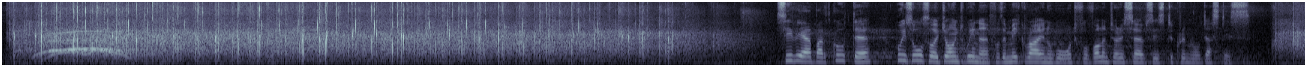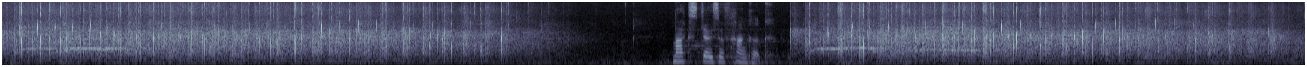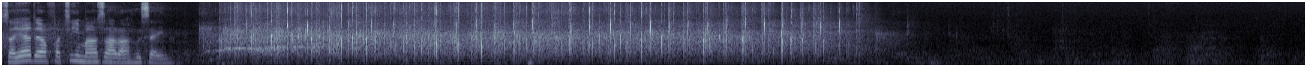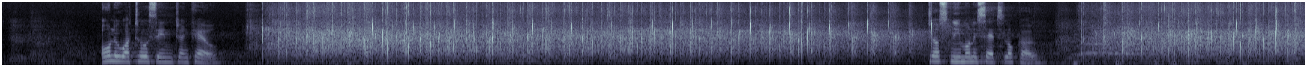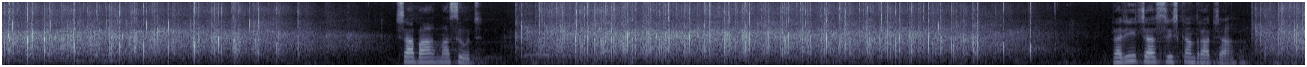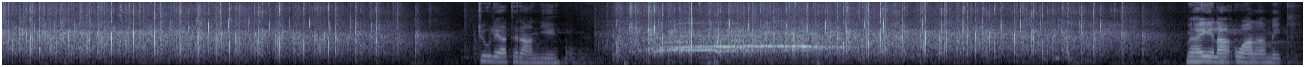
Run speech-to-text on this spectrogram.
Sivia Bartkute, who is also a joint winner for the Mick Ryan Award for Voluntary Services to Criminal Justice. Max Joseph Hancock. Sayeda Fatima Zara Hussein. Oluwatosin Jankeo. Josny Moniset Loco. Saba Masood. Radija Sriskandraja. Giulia Teragni. Mihaela Uanamik.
